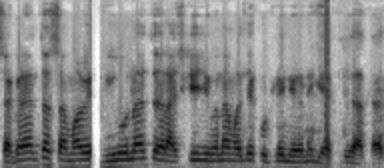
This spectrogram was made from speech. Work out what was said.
सगळ्यांचा समावेश घेऊनच राजकीय जीवनामध्ये कुठले निर्णय घेतले जातात.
